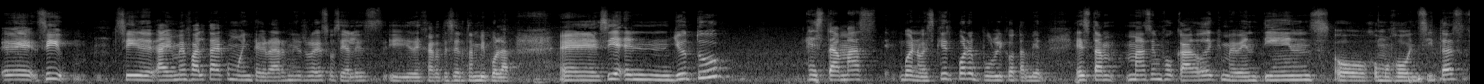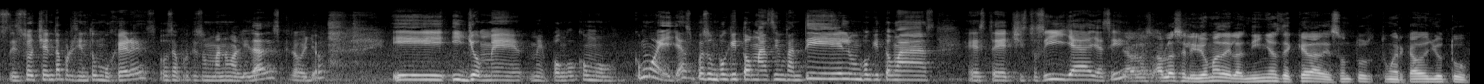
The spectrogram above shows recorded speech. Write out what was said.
eh, sí, sí, ahí me falta como integrar mis redes sociales y dejar de ser tan bipolar. Eh, sí, en YouTube está más, bueno, es que es por el público también, está más enfocado de que me ven teens o como jovencitas, es 80% mujeres, o sea, porque son manualidades, creo yo. Y, y yo me, me pongo como, como ellas, pues un poquito más infantil, un poquito más este, chistosilla y así. ¿Hablas, hablas el idioma de las niñas de qué edades son tu, tu mercado en YouTube?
